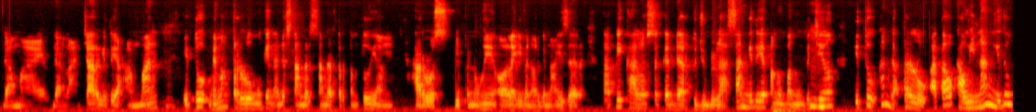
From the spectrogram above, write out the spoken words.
damai dan lancar gitu ya, aman. Hmm. Itu memang perlu mungkin ada standar-standar tertentu yang harus dipenuhi oleh event organizer. Tapi kalau sekedar tujuh belasan gitu ya panggung-panggung kecil hmm itu kan nggak perlu. Atau kawinan gitu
